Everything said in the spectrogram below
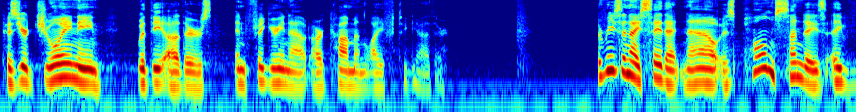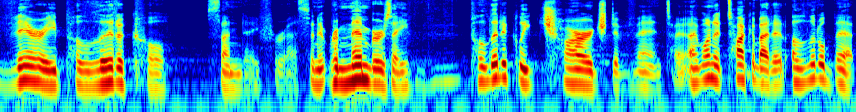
because you're joining with the others and figuring out our common life together. The reason I say that now is Palm Sunday is a very political Sunday for us, and it remembers a politically charged event. I, I want to talk about it a little bit.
